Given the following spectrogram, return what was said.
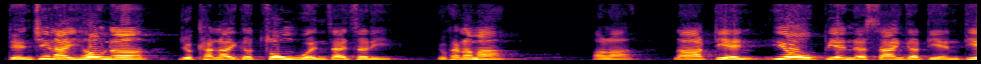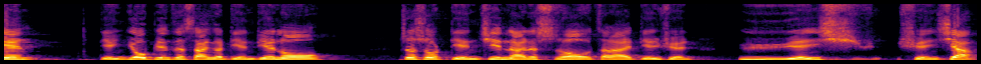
点进来以后呢，你就看到一个中文在这里，有看到吗？好了，那点右边的三个点点，点右边这三个点点哦。这时候点进来的时候，再来点选语言选选项。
